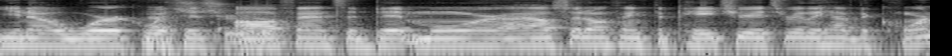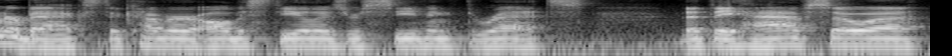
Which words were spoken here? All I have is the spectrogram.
you know, work with his true. offense a bit more. I also don't think the Patriots really have the cornerbacks to cover all the Steelers' receiving threats that they have. So uh,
